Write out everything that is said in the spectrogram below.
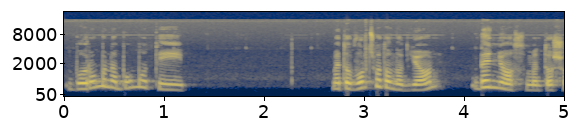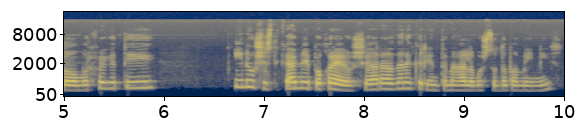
μπορούμε να πούμε ότι με το βούρτσμα των δοντιών δεν νιώθουμε τόσο όμορφα γιατί είναι ουσιαστικά μια υποχρέωση, άρα δεν εκρίνεται μεγάλο ποσοστό ντοπαμίνης,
